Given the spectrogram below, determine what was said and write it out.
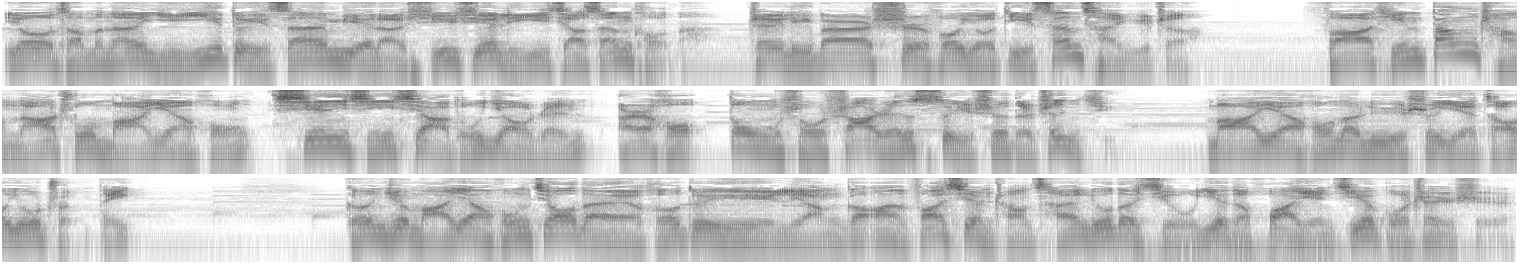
又怎么能以一对三灭了徐学礼一家三口呢？这里边是否有第三参与者？法庭当场拿出马艳红先行下毒要人，而后动手杀人碎尸的证据。马艳红的律师也早有准备。根据马艳红交代和对两个案发现场残留的酒液的化验结果证实，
